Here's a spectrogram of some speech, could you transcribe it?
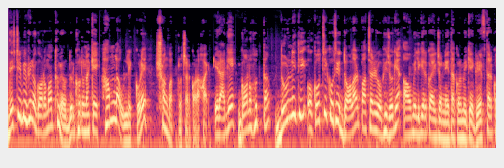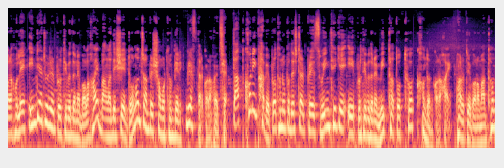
দেশটির বিভিন্ন গণমাধ্যমেও দুর্ঘটনাকে হামলা উল্লেখ করে সংবাদ প্রচার করা হয়। এর আগে গণহত্যা, দুর্নীতি ও কোটি কোটি ডলার পাচারের অভিযোগে আওয়ামী লীগের কয়েকজন নেতাকর্মীকে গ্রেফতার করা হলে ইন্ডিয়া টুডের প্রতিবেদনে বলা হয়, বাংলাদেশে ডোনাল্ড ট্রাম্পের সমর্থকদের গ্রেফতার করা হয়েছে। তাৎক্ষণিকভাবে প্রধান উপদেষ্টার প্রেস উইং থেকে এই প্রতিবেদনের মিথ্যা তথ্য খণ্ডন করা হয়। ভারতীয় গণমাধ্যম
